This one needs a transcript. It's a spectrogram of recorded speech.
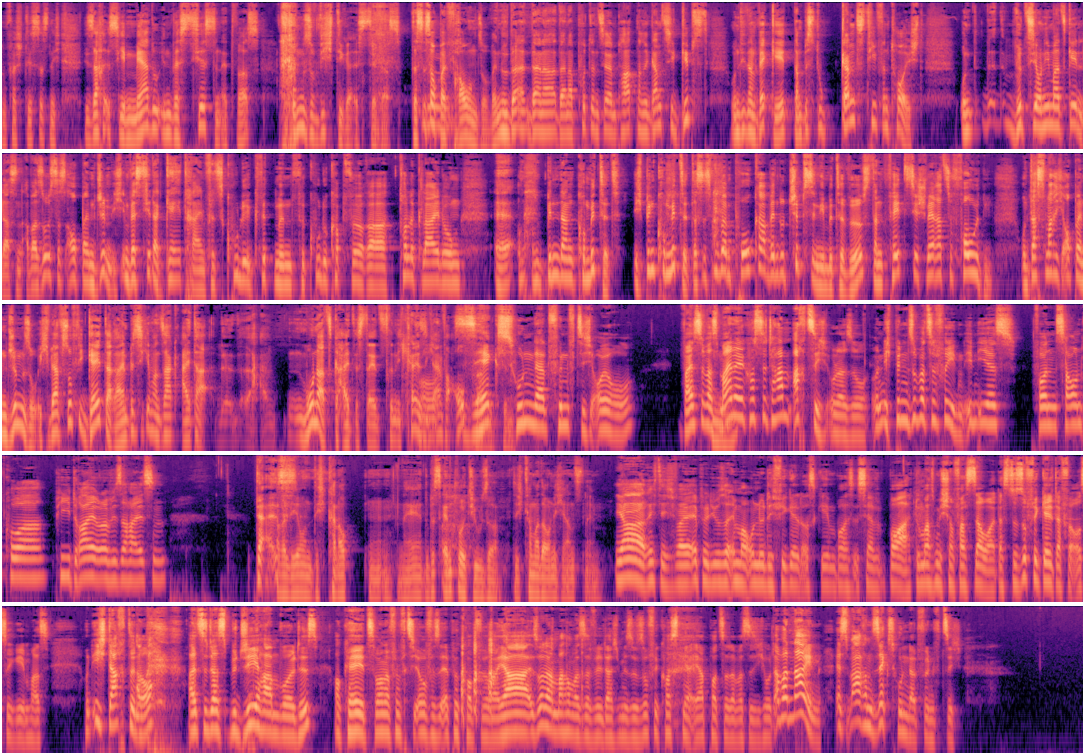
Du verstehst das nicht. Die Sache ist, je mehr du investierst in etwas, umso wichtiger ist dir das. Das ist auch bei Frauen so. Wenn du deiner, deiner potenziellen Partnerin ganz viel gibst und die dann weggeht, dann bist du ganz tief enttäuscht. Und äh, wird sie auch niemals gehen lassen. Aber so ist das auch beim Gym. Ich investiere da Geld rein fürs coole Equipment, für coole Kopfhörer, tolle Kleidung äh, und, und bin dann committed. Ich bin committed. Das ist wie beim Poker, wenn du Chips in die Mitte wirfst, dann fällt es dir schwerer zu folden. Und das mache ich auch beim Gym so. Ich werf so viel Geld da rein, bis ich irgendwann sag, Alter, äh, ein Monatsgehalt ist da jetzt drin. Ich kann jetzt nicht einfach aufhören. mit Gym. 650 Euro. Weißt du, was Hm. meine gekostet haben? 80 oder so. Und ich bin super zufrieden. In-Ears von Soundcore P3 oder wie sie heißen. Da ist, Aber Leon, dich kann auch, mm, nee, du bist Android-User. Dich kann man da auch nicht ernst nehmen. Ja, richtig, weil Apple-User immer unnötig viel Geld ausgeben. Boah, es ist ja, boah, du machst mich schon fast sauer, dass du so viel Geld dafür ausgegeben hast. Und ich dachte noch, als du das Budget haben wolltest, okay, 250 Euro fürs Apple-Kopfhörer, ja, soll er machen, was er will, dachte ich mir so, so viel kosten ja AirPods oder was er sich holt. Aber nein, es waren 650.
